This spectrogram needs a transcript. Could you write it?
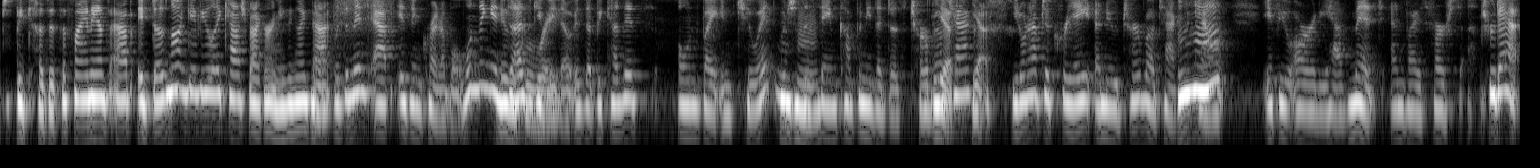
just because it's a finance app. It does not give you like cashback or anything like No, that. but the Mint app is incredible. One thing it It's does give great. you though is that because it's owned by Intuit, which is Mhm. the same company that does TurboTax, Yes, yes. you don't have to create a new TurboTax Mhm. account if you already have Mint, and vice versa. True dat.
